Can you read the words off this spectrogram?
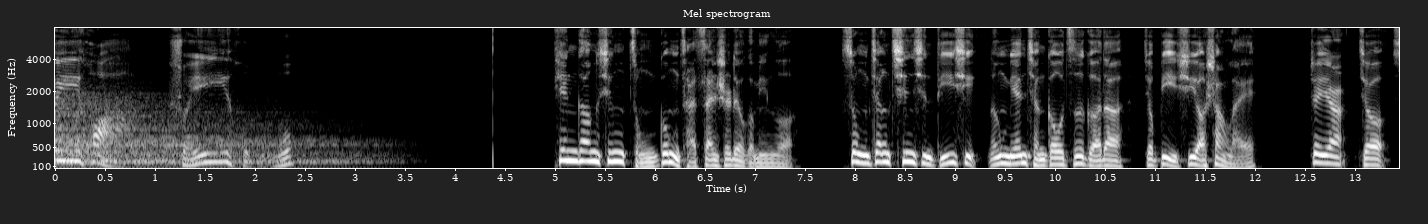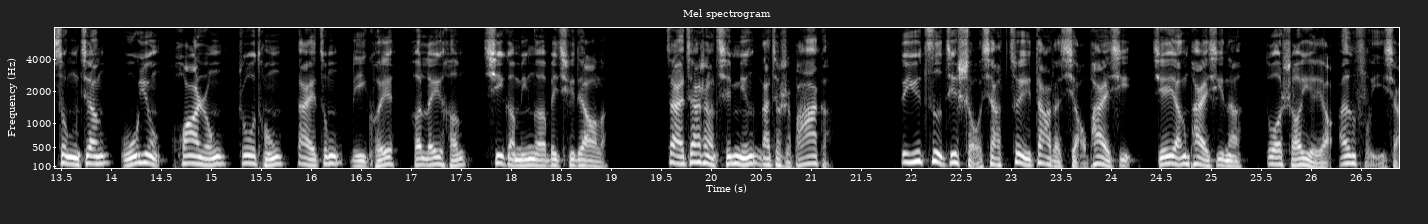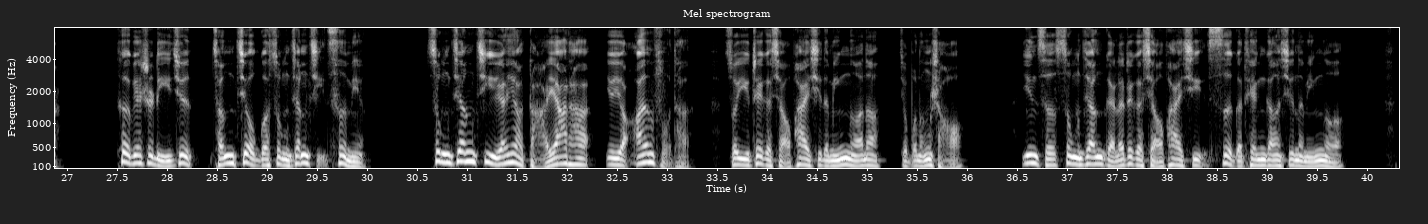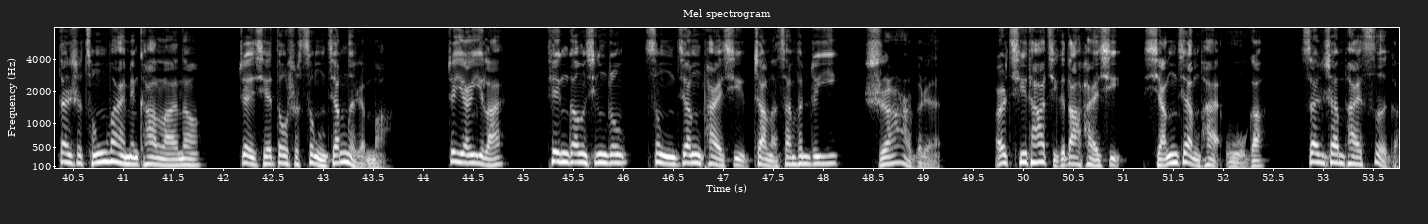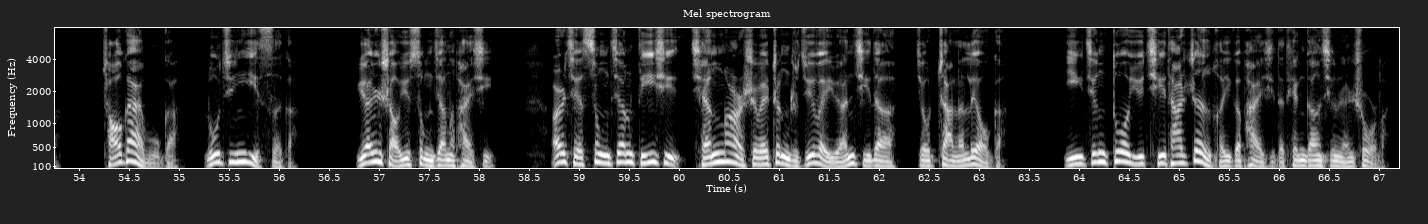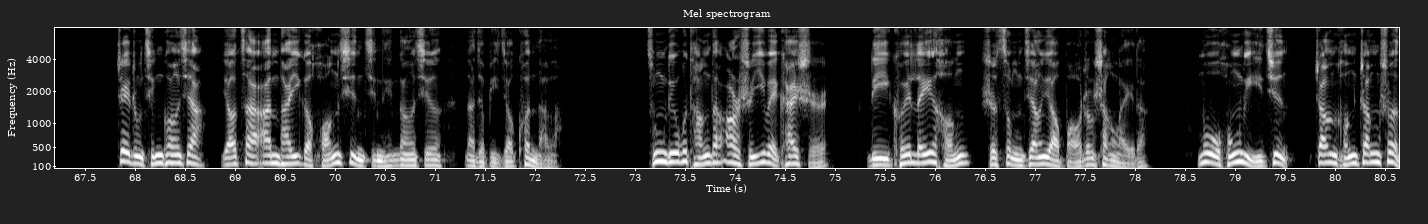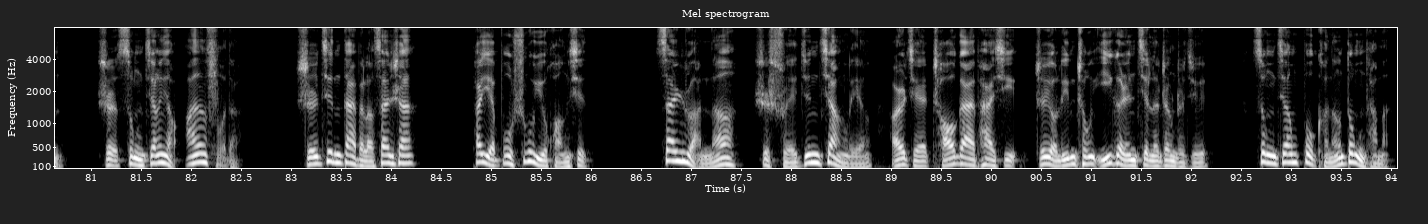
黑话水浒》。天罡星总共才三十六个名额，宋江亲信嫡系能勉强够资格的，就必须要上垒。这样，就宋江、吴用、花荣、朱仝、戴宗、李逵和雷横七个名额被去掉了，再加上秦明，那就是八个。对于自己手下最大的小派系揭阳派系呢，多少也要安抚一下。特别是李俊曾救过宋江几次命，宋江既然要打压他，又要安抚他，所以这个小派系的名额呢就不能少。因此，宋江给了这个小派系四个天罡星的名额。但是从外面看来呢，这些都是宋江的人马。这样一来，天罡星中宋江派系占了三分之一，十二个人。而其他几个大派系，降将派五个，三山派四个，晁盖五个，卢俊义四个，远少于宋江的派系。而且宋江嫡系前二十位政治局委员级的就占了六个，已经多于其他任何一个派系的天罡星人数了。这种情况下，要再安排一个黄信进天罡星，那就比较困难了。从刘唐的二十一位开始，李逵、雷横是宋江要保证上垒的。穆弘、李俊、张衡、张顺是宋江要安抚的，史进代表了三山，他也不输于黄信。三阮呢是水军将领，而且晁盖派系只有林冲一个人进了政治局，宋江不可能动他们。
